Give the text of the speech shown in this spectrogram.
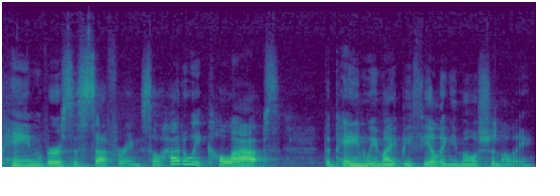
pain versus suffering. So, how do we collapse the pain we might be feeling emotionally?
